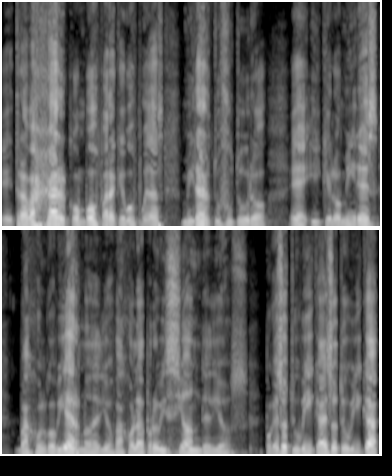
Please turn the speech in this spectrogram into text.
eh, trabajar con vos para que vos puedas mirar tu futuro ¿eh? y que lo mires bajo el gobierno de Dios, bajo la provisión de Dios porque eso te ubica, eso te ubica,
